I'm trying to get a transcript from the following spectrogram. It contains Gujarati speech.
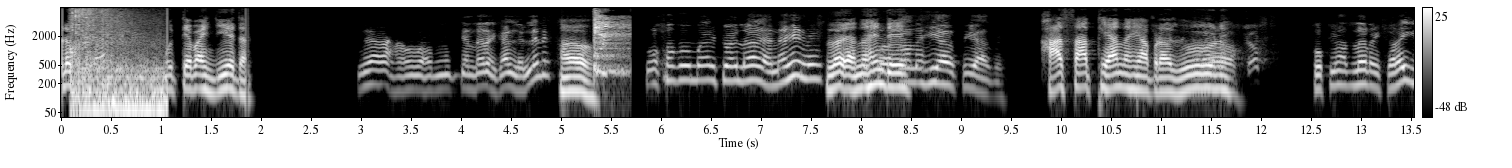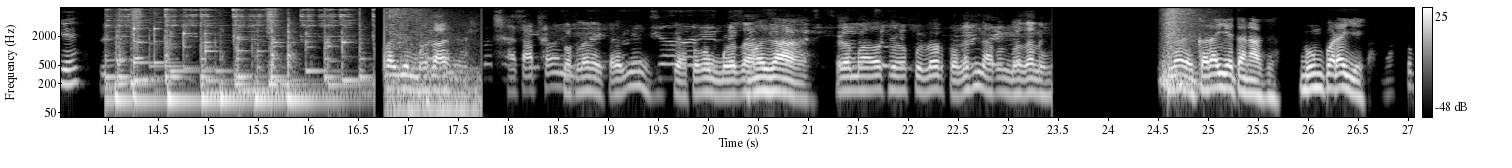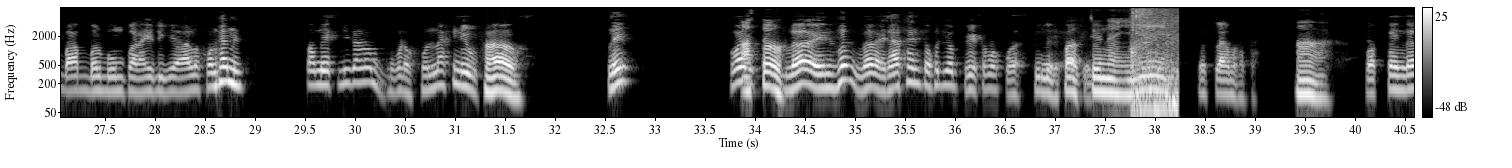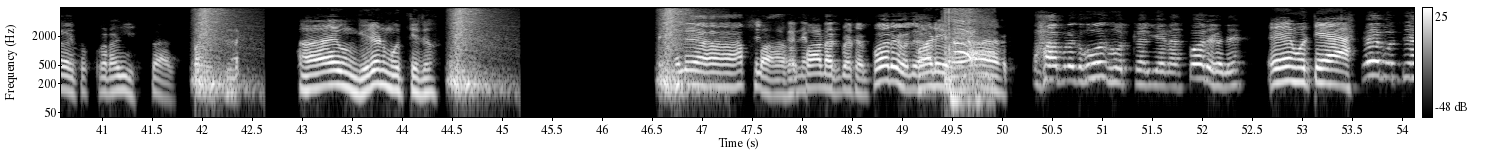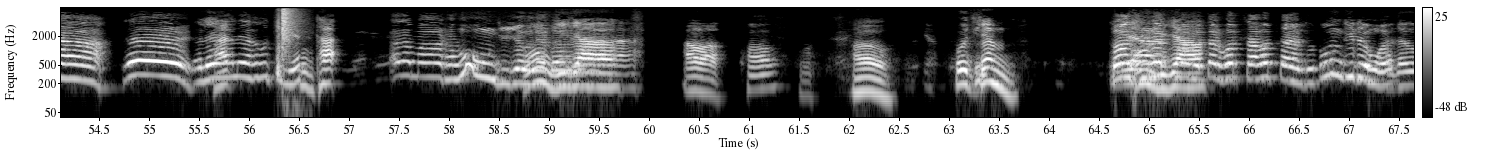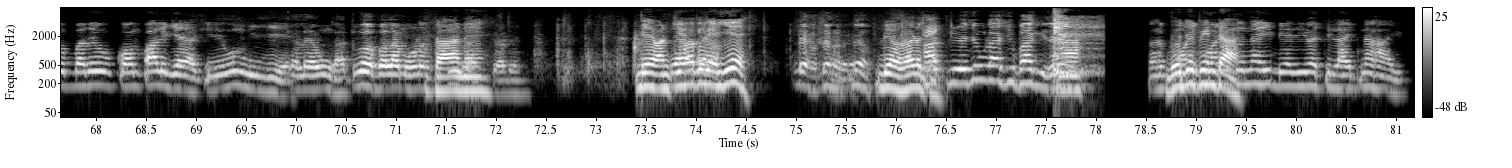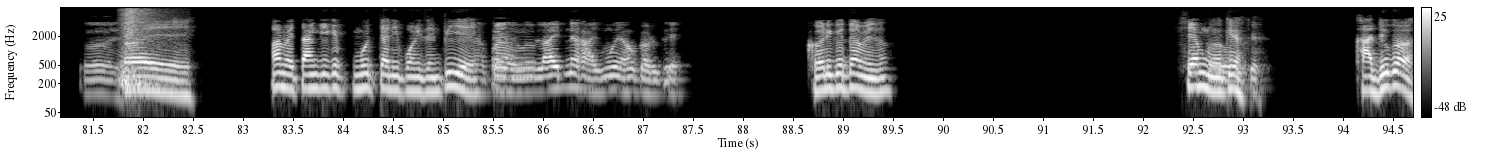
મોત્યા પાસે જઈએ તા નહીં હાથ સાથ થયા આપડા હજુ ને ત્યાં લડાઈ કરાઈએ કરાઈએ મજા આવે તો લડાઈ કરાઈએ ને ત્યાં તો મજા આવે મજા આવે એટલે મારો થયો કુલર તો નથી ને આપણને મજા નહીં લડાઈ કરાઈએ તા નાખે બૂમ પડાઈએ બરાબર બૂમ પડાવી દઈએ આ લોકો છે ને તમે એક બીજાનો ભોગડો ફોન નાખીને એવું હવ નહીં? તો લડાઈ ને લડાઈ ના થાય ને તો પછી પેટમાં પસ્તી નહીં પાછી. નહીં એટલા માટે. હા. વખતે લડાઈ તો કરાવી ચાલ હા ઊંઘી રહ્યો ને મોતી તો. એટલે આ પા- પાડા જ બેઠા પડે યાર. તો હોજ હોજ કરીએ ના પડ્યો એ મોત્યા એ હા. અરે મારા હું ઊંઘી ગયો ઊંઘી જા આવા હા કેમ? હોતા હોતા બધું કોમ પાલી ગયા છે જઈએ એટલે ઊંઘ આતું ભલા મોણા તાને. બે વાન કેવા કે બેહીએ બેહો બેહો બેહો. બે હડ. હાથ પીવે છે ભાગી જાય. દોજે પિંટા. નહીં બે દિવસથી લાઈટ ના આવી ઓય. અમે તાંગી કે મોત્યાની પાણી તને પીએ. લાઈટ ના હાઈ હું એવું કરું કે. કરી ગયો તમે તો. શેમનું કે. ખાધું કે?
